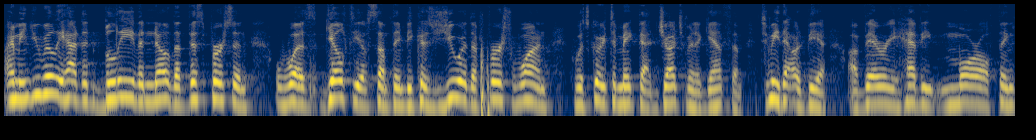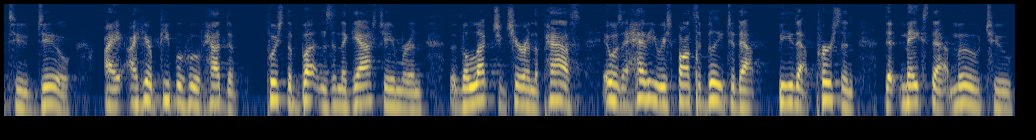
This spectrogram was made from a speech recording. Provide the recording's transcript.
I mean, you really had to believe and know that this person was guilty of something because you were the first one who was going to make that judgment against them. To me, that would be a, a very heavy moral thing to do. I, I hear people who have had to push the buttons in the gas chamber and the electric chair in the past. It was a heavy responsibility to that, be that person that makes that move to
